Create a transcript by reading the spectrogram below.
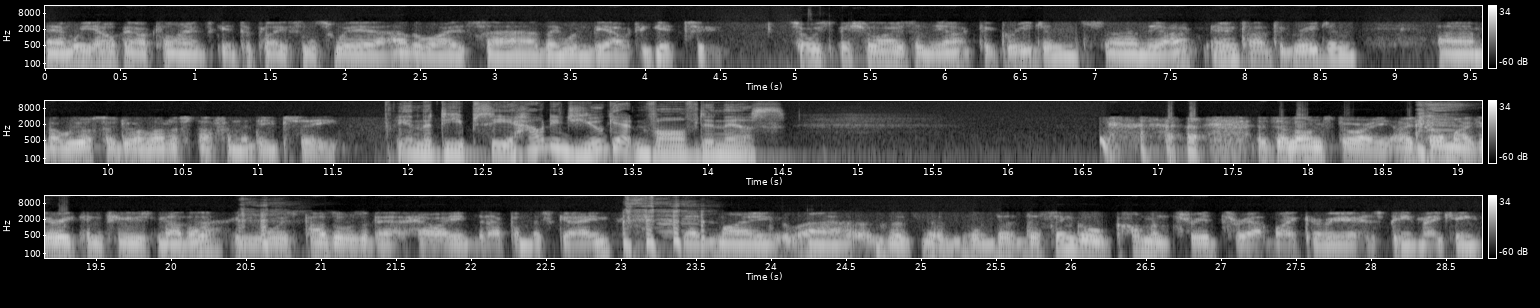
and we help our clients get to places where otherwise uh, they wouldn't be able to get to. So we specialise in the Arctic regions, uh, the Antarctic region, um, but we also do a lot of stuff in the deep sea. In the deep sea. How did you get involved in this? It's a long story. I tell my very confused mother, who always puzzles about how I ended up in this game, that my uh, the, the, the, the single common thread throughout my career has been making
